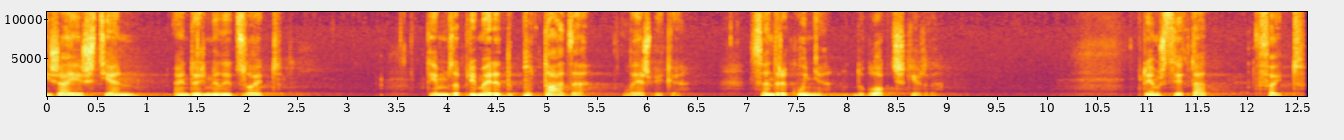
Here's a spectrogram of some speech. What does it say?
E já este ano, em 2018, temos a primeira deputada lésbica, Sandra Cunha, do Bloco de Esquerda podemos dizer que está feito.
